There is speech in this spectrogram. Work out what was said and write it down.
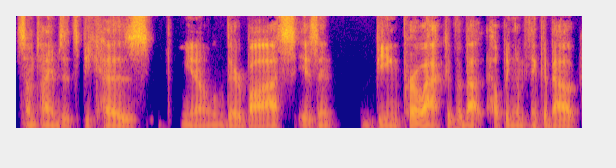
Sometimes it's because you know their boss isn't being proactive about helping them think about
